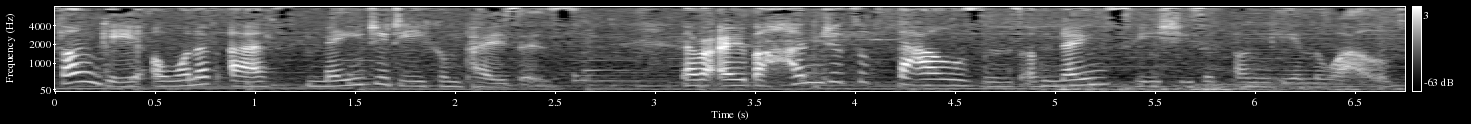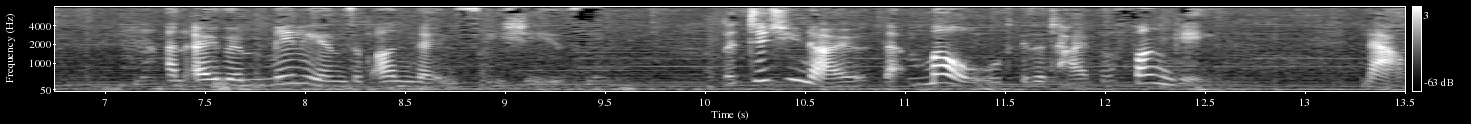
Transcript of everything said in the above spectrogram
Fungi are one of Earth's major decomposers. There are over hundreds of thousands of known species of fungi in the world, and over millions of unknown species. But did you know that mould is a type of fungi? Now,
